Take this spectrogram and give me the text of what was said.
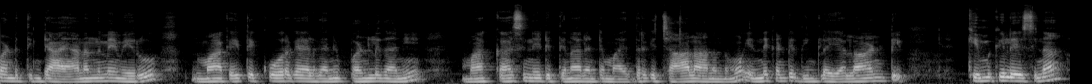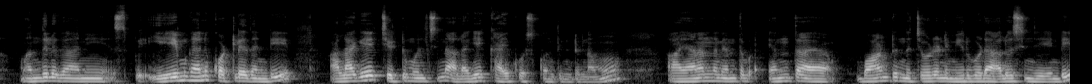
పండు తింటే ఆ ఆనందమే వేరు. మాకైతే కూరగాయలు కానీ పండ్లు కానీ మాకు కాసినేటి తినాలంటే మా ఇద్దరికి చాలా ఆనందము. ఎందుకంటే దీంట్లో ఎలాంటి కెమికల్ వేసిన మందులు కానీ ఏమి కానీ కొట్టలేదండి. అలాగే చెట్టు మొలిచింది అలాగే కాయ కోసుకొని తింటున్నాము. ఆ ఆనందం ఎంత ఎంత బాగుంటుందో చూడండి మీరు కూడా ఆలోచన చేయండి.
